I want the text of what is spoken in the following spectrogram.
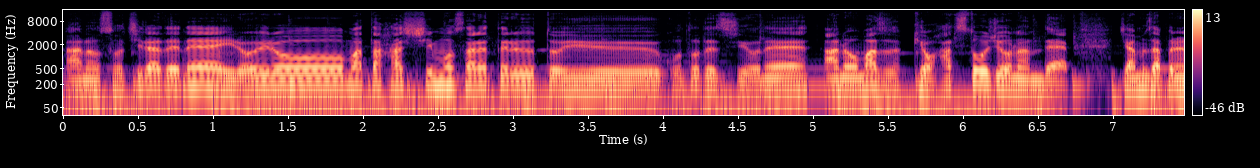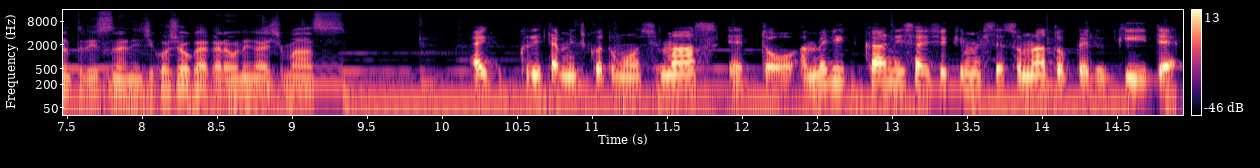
あのそちらでねいろいろまた発信もされてるということですよね。あのまず今日初登場なんでジャム・ザ・プラネットリスナーに自己紹介からお願いします。はい、栗田美智子と申します。えっと、アメリカに最初行きまして、その後ベルギーで、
